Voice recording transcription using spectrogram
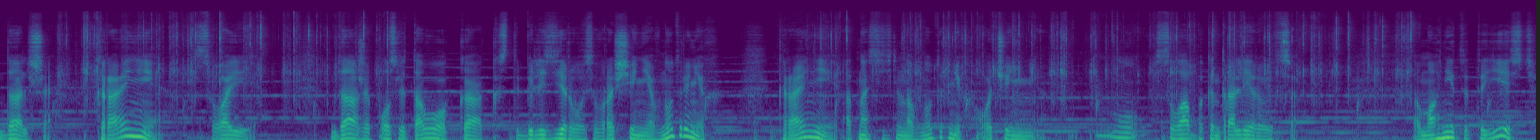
Дальше. Крайние свои. Даже после того, как стабилизировалось вращение внутренних, крайние относительно внутренних очень ну, слабо контролируются. Магнит это есть,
